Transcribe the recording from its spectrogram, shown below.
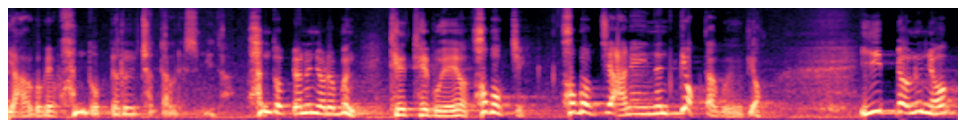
야곱의 환도뼈를 쳤다 그랬습니다. 환도뼈는 여러분 대퇴부예요. 허벅지. 허벅지 안에 있는 뼈다고요. 뼈. 이 뼈는요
